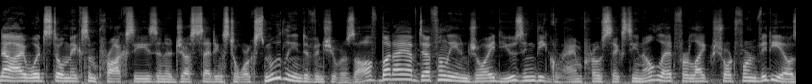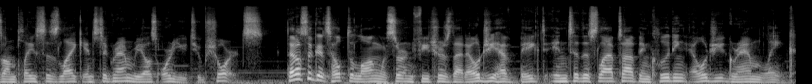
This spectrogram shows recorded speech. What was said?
Now, I would still make some proxies and adjust settings to work smoothly in DaVinci Resolve, but I have definitely enjoyed using the Gram Pro 16 OLED for like short form videos on places like Instagram Reels or YouTube Shorts. That also gets helped along with certain features that LG have baked into this laptop, including LG Gram Link.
